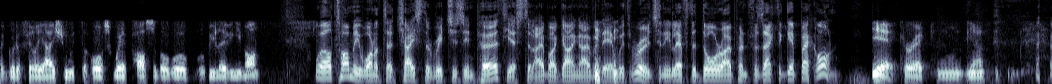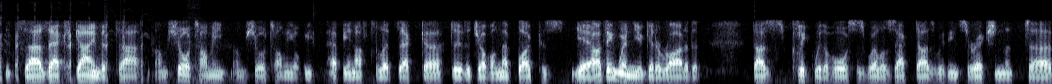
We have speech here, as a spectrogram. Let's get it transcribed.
a good affiliation with the horse. Where possible, we'll we'll be leaving him on. Well, Tommy wanted to chase the riches in Perth yesterday by going over there with Roots, and he left the door open for Zach to get back on. Yeah, correct. And, you know, it's uh, Zach's game, but uh, I'm sure Tommy. I'm sure Tommy will be happy enough to let Zach uh, do the job on that bloke. Because yeah, I think when you get a rider that does click with a horse as well as Zach does with Insurrection, that uh,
